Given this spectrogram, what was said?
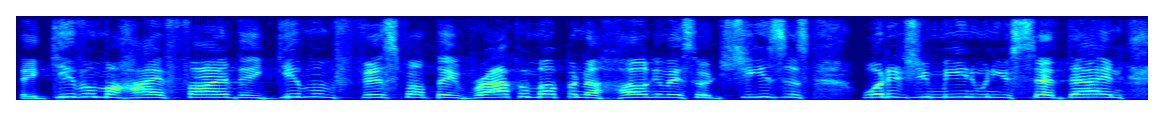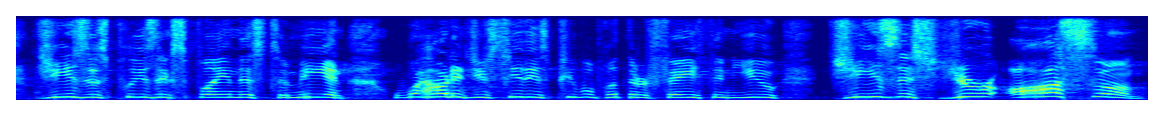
they give him a high five, they give him a fist bump, they wrap him up in a hug, and they say, Jesus, what did you mean when you said that? And Jesus, please explain this to me. And wow, did you see these people put their faith in you? Jesus, you're awesome,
